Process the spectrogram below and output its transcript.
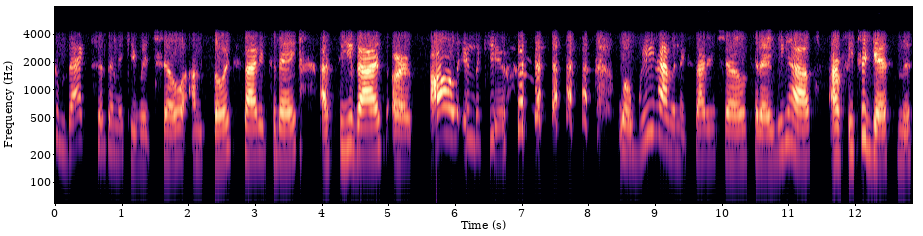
welcome back to the Nikki Rich Show. I'm so excited today. I see you guys are all in the queue. well, we have an exciting show today. We have our featured guest, Miss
